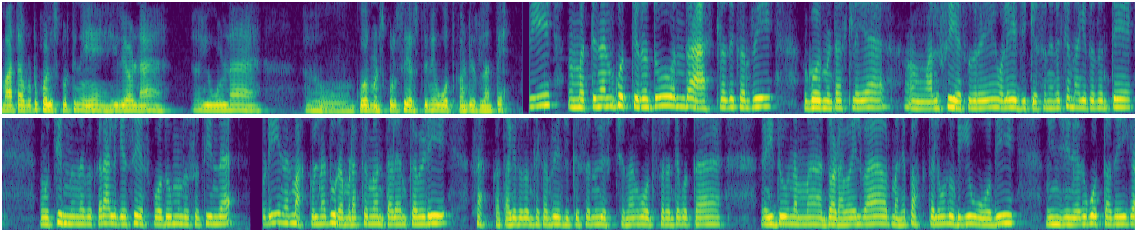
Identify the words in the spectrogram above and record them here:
ಮಾತಾಡ್ಬಿಟ್ಟು ಕಳಿಸ್ಬಿಡ್ತೀನಿ ಹಿರಿಯವಳನ್ನ ಇವಳನ್ನ ಗೌರ್ಮೆಂಟ್ ಸ್ಕೂಲ್ ಸೇರಿಸ್ತೀನಿ ಓದ್ಕೊಂಡಿರ್ಲಂತೆ. ಮತ್ತೆ ನನಗೆ ಗೊತ್ತಿರೋದು ಒಂದು ಹಾಸ್ಟೆಲ್ ಅದಕ್ಕೆ ಕಣ್ರಿ. ಗೌರ್ಮೆಂಟ್ ಹಾಸ್ಟ್ಲೆಯ ಅಲ್ಲಿ ಸೇರಿಸಿದ್ರೆ ಒಳ್ಳೆ ಎಜುಕೇಷನ್ ಎಲ್ಲ ಚೆನ್ನಾಗಿರ್ತದಂತೆ ಹ್ಮ್, ಚಿನ್ನನ ಬೇಕಾದ್ರೆ ಅಲ್ಲಿಗೆ ಸೇರಿಸ್ಬೋದು ಮುಂದೆ ಸತಿಯಿಂದ. ನೋಡಿ, ನನ್ನ ಮಕ್ಕಳನ್ನ ದೂರ ಮಾಡಕ್ಕೆ ಅಂತಾಳೆ ಅನ್ಕೋಬೇಡಿ. ಅಂತ ಕಣ್ರಿ ಎಜುಕೇಶನ್ ಎಷ್ಟು ಚೆನ್ನಾಗಿ ಅಂತ ಗೊತ್ತಾ? ಇದು ನಮ್ಮ ದೊಡವ ಇಲ್ವಾ? ಅವ್ರ ಮನೆ ಪಕ್ಕದಲ್ಲಿ ಒಂದು ಹುಡುಗಿ ಓದಿ ಇಂಜಿನಿಯರ್ ಗೊತ್ತದೆ ಈಗ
